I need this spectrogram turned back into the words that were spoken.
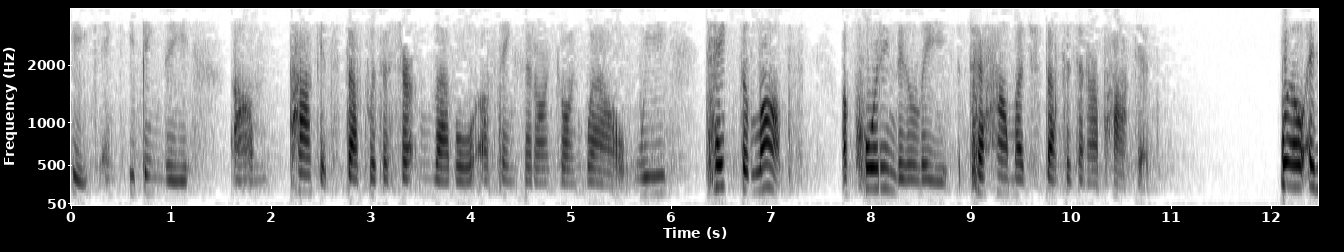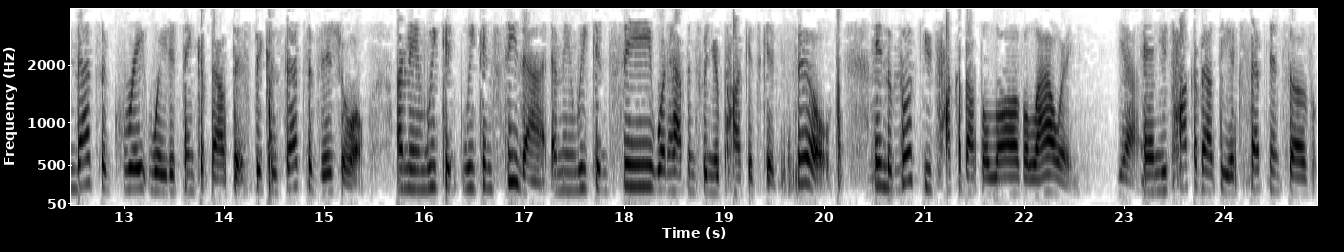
peak and keeping the um, pocket stuffed with a certain level of things that aren't going well. We take the lumps accordingly to how much stuff is in our pocket. Well, and that's a great way to think about this because that's a visual. I mean, we can we can see that. I mean, we can see what happens when your pockets get filled. In the mm-hmm. book, you talk about the law of allowing. Yeah. And you talk about the acceptance of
